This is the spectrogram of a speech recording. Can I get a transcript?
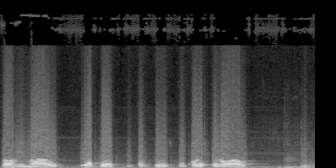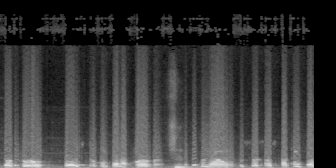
dorme mal, diabetes, hipertenso, com colesterol alto. Disse, doutor, eu estou com o pé na cova? Eu digo, não, o senhor só está com o pé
